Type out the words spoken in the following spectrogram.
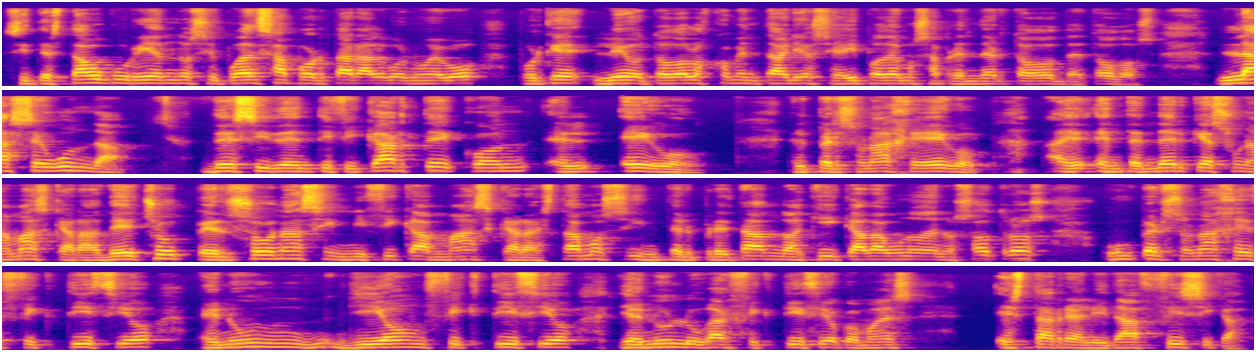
si te está ocurriendo, si puedes aportar algo nuevo, porque leo todos los comentarios y ahí podemos aprender todos de todos. La segunda, desidentificarte con el ego el personaje ego, entender que es una máscara. De hecho, persona significa máscara. Estamos interpretando aquí cada uno de nosotros un personaje ficticio en un guion ficticio y en un lugar ficticio como es esta realidad física,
